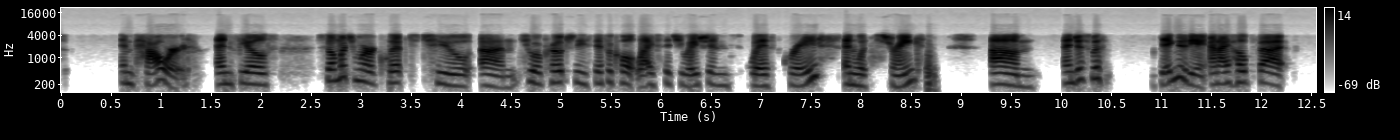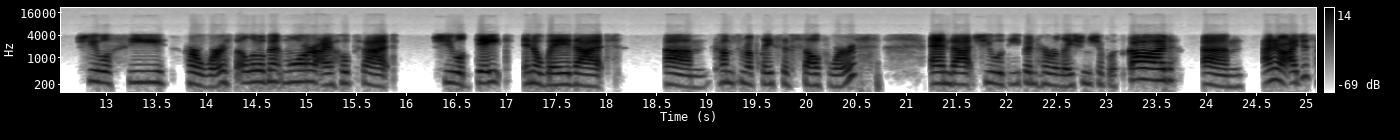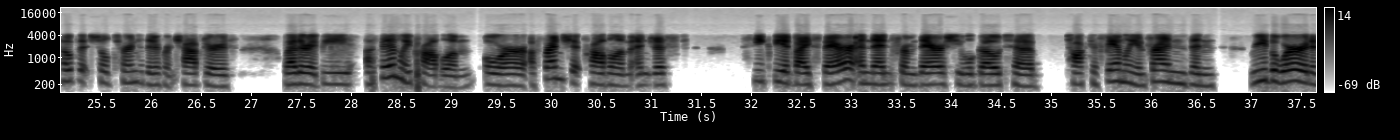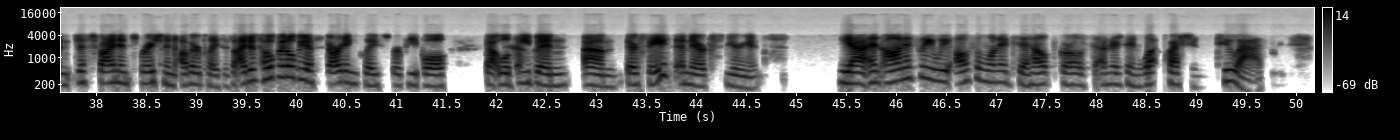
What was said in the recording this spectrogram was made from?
empowered and feels so much more equipped to um, to approach these difficult life situations with grace and with strength um, and just with dignity. And I hope that she will see her worth a little bit more. I hope that she will date in a way that um, comes from a place of self worth and that she will deepen her relationship with God. Um, I don't know. I just hope that she'll turn to the different chapters, whether it be a family problem or a friendship problem, and just seek the advice there. And then from there, she will go to talk to family and friends and read the word and just find inspiration in other places. I just hope it'll be a starting place for people that will deepen um, their faith and their experience. Yeah, and honestly, we also wanted to help girls to understand what questions to ask.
